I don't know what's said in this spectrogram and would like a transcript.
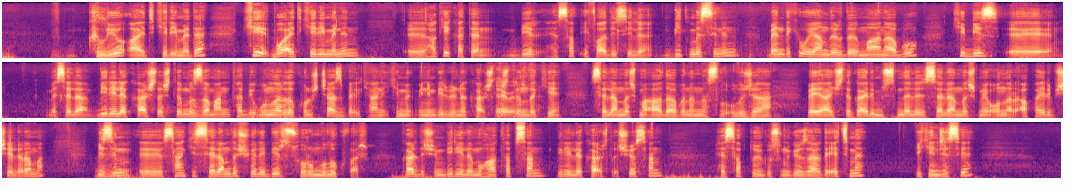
kılıyor ayet-i kerimede ki bu ayet-i kerimenin e, hakikaten bir hesap ifadesiyle bitmesinin bendeki uyandırdığı mana bu ki biz e, mesela biriyle karşılaştığımız zaman tabii bunları da konuşacağız belki hani iki müminin birbirine karşılaştığındaki selamlaşma adabının nasıl olacağı veya işte gayrimüslimlerle selamlaşmayı onlar apayrı bir şeyler ama bizim e, sanki selamda şöyle bir sorumluluk var. Kardeşim biriyle muhatapsan, biriyle karşılaşıyorsan hesap duygusunu göz ardı etme. İkincisi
